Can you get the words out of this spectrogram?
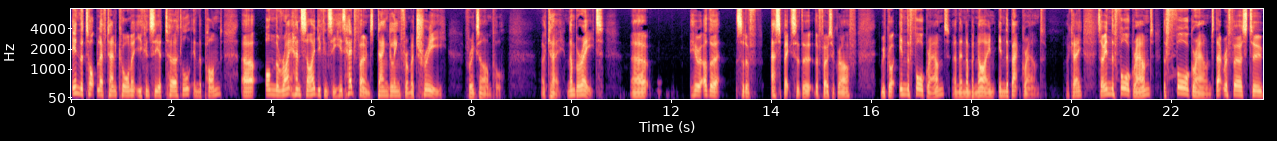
in the top left hand corner, you can see a turtle in the pond. Uh, on the right hand side, you can see his headphones dangling from a tree, for example. Okay, number eight. Uh, here are other sort of aspects of the, the photograph. We've got in the foreground, and then number nine, in the background. Okay, so in the foreground, the foreground, that refers to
